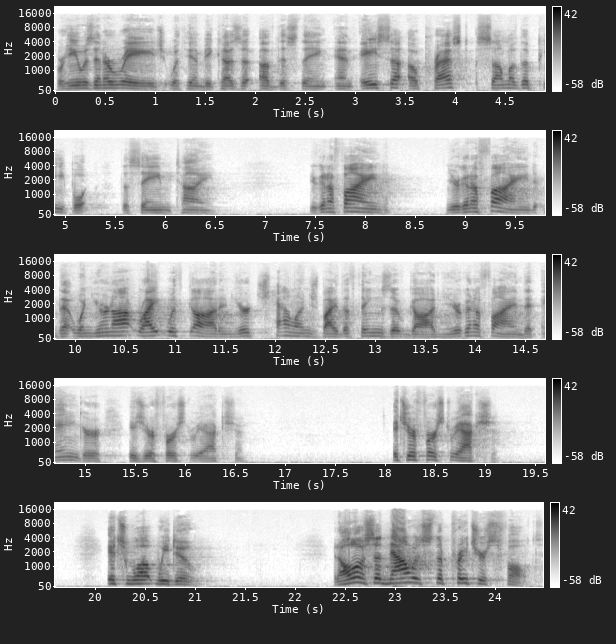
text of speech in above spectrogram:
for he was in a rage with him because of this thing. And Asa oppressed some of the people at the same time. You're going to find you're going to find that when you're not right with God and you're challenged by the things of God, you're going to find that anger is your first reaction. It's your first reaction. It's what we do. And all of a sudden now it's the preacher's fault.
